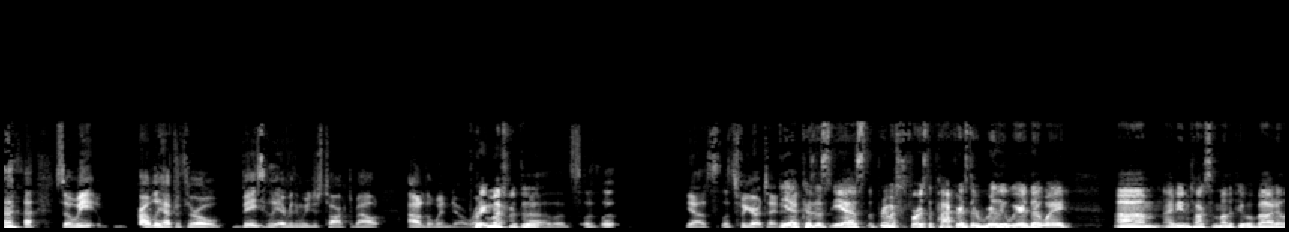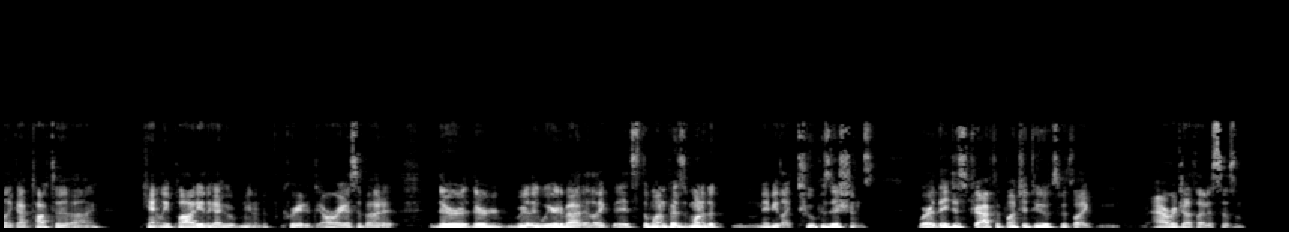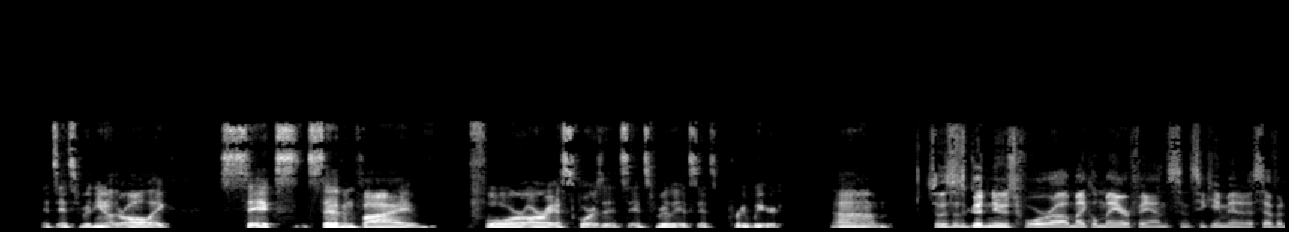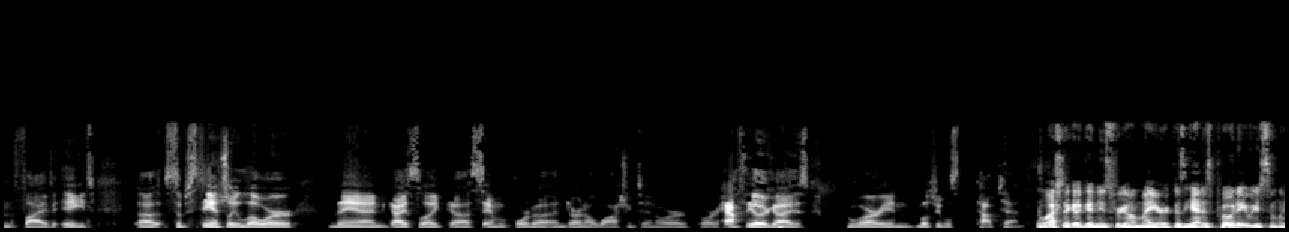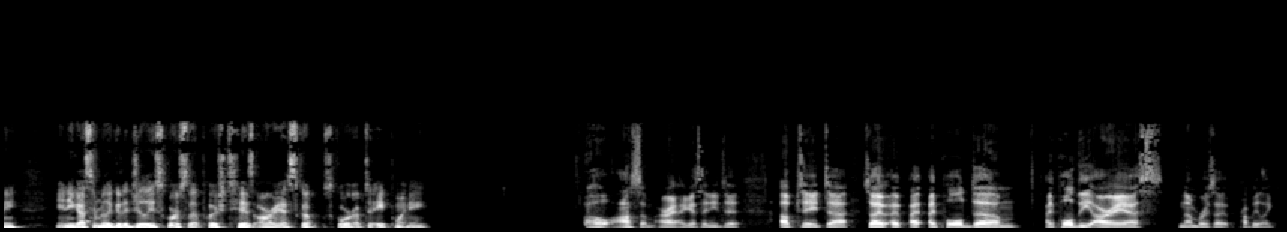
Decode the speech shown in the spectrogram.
so we probably have to throw basically everything we just talked about out of the window, right? pretty much with the Uh, let's, let's, let yeah, let's, let's figure out tight end. Yeah, because it's yeah, it's pretty much as far as the Packers, they're really weird that way. Um, I've even talked to some other people about it. Like I've talked to uh, Kent Lee Platte, the guy who you know created RAS about it. They're they're really weird about it. Like it's the one one of the maybe like two positions where they just draft a bunch of dudes with like average athleticism. It's it's you know they're all like six, seven, five, four RAS scores. It's it's really it's it's pretty weird. Um, So this is good news for uh, Michael Mayer fans since he came in at a seven five eight, uh, substantially lower than guys like uh, Sam LaPorta and Darnell Washington, or or half the other guys who are in most people's top ten. well, actually, I got good news for you on Mayer because he had his pro day recently and he got some really good agility scores, so that pushed his RAS sc- score up to eight point eight. Oh, awesome! All right, I guess I need to update. Uh, so I, I I pulled um I pulled the RAS numbers uh, probably like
